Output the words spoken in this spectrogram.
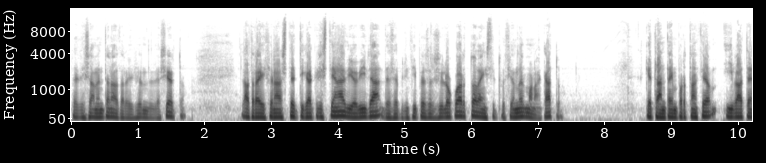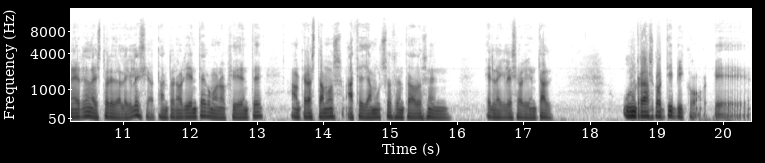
precisamente en la tradición del desierto. La tradición estética cristiana dio vida desde principios del siglo IV a la institución del monacato, que tanta importancia iba a tener en la historia de la Iglesia, tanto en Oriente como en Occidente, aunque ahora estamos hace ya mucho centrados en, la Iglesia oriental. Un rasgo típico que,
